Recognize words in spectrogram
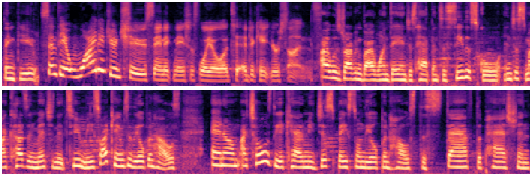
Thank you. Cynthia, why did you choose St. Ignatius Loyola to educate your sons? I was driving by one day and just happened to see the school, and just my cousin mentioned it to me, so I came to the open house, and um, I chose the academy just based on the open house. The staff, the passion,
